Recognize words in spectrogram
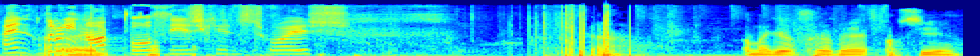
I literally Alright. Uh, knocked both these kids twice. Yeah. I'm gonna go for a bit. I'll see you.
